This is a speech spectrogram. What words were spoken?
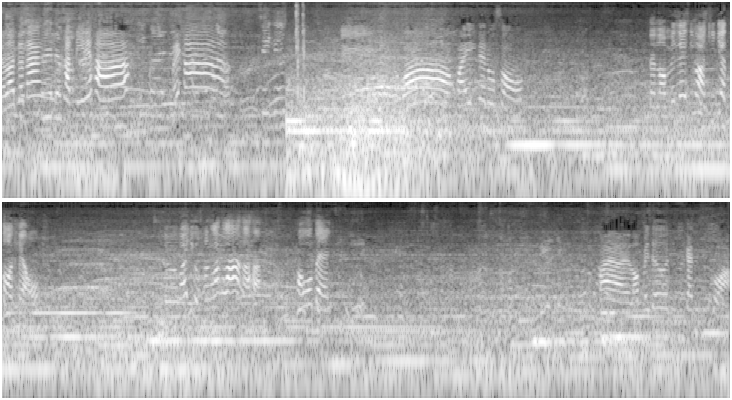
ดี๋ยวเราจะนั่งคันนี้นะคะ ไปค่ะว้าวไฟไดโนเสาร์แต่เราไม่เล่นดีกว่าขี้เกียจต่อแถวคือว่าอยู่ข้างล่างๆอะค่ะ power bank ไปเราไปเดินกันดีกว่า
